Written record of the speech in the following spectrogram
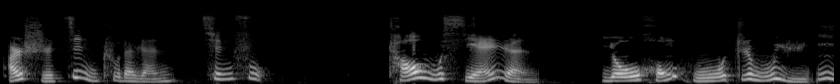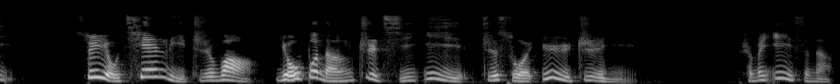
而使近处的人亲附。朝无贤人，有鸿鹄之无羽翼，虽有千里之望，犹不能致其意之所欲至矣。什么意思呢？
